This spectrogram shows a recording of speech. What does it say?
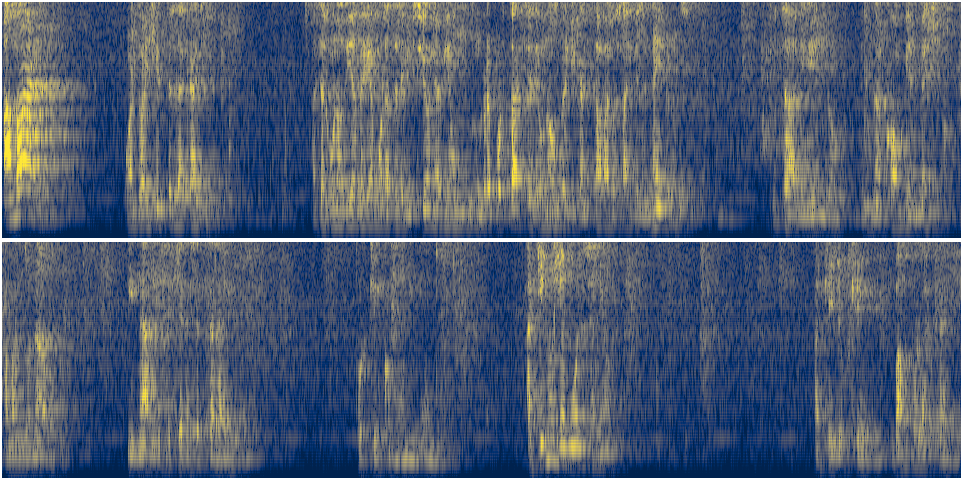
amar cuando hay gente en la calle. Hace algunos días veíamos la televisión y había un, reportaje de un hombre que cantaba Los Ángeles Negros, que estaba viviendo en una combi en México, abandonado, y nadie se quiere acercar a él, porque es como un inmundo. ¿A qué nos llamó el Señor? Aquellos que van por las calles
